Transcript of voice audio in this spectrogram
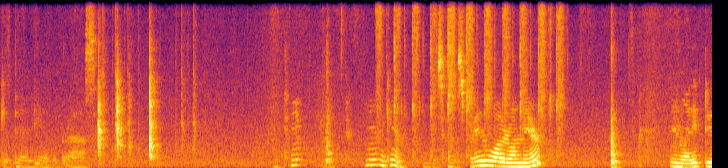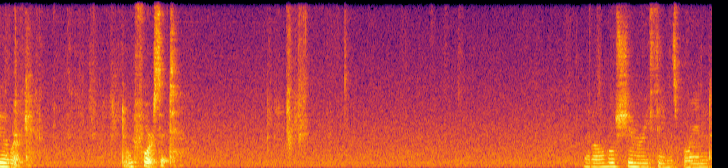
Get the idea of the grass. Okay, and again, I'm just going to spray the water on there and let it do the work. Don't force it. Let all those shimmery things blend.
